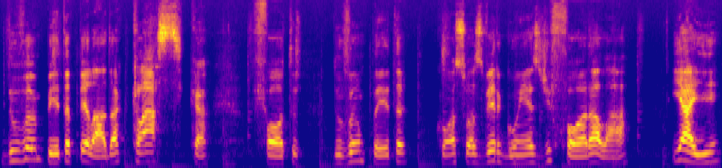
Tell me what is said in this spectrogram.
do Vampeta pelado, a clássica foto do Vampeta com as suas vergonhas de fora lá. E aí,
